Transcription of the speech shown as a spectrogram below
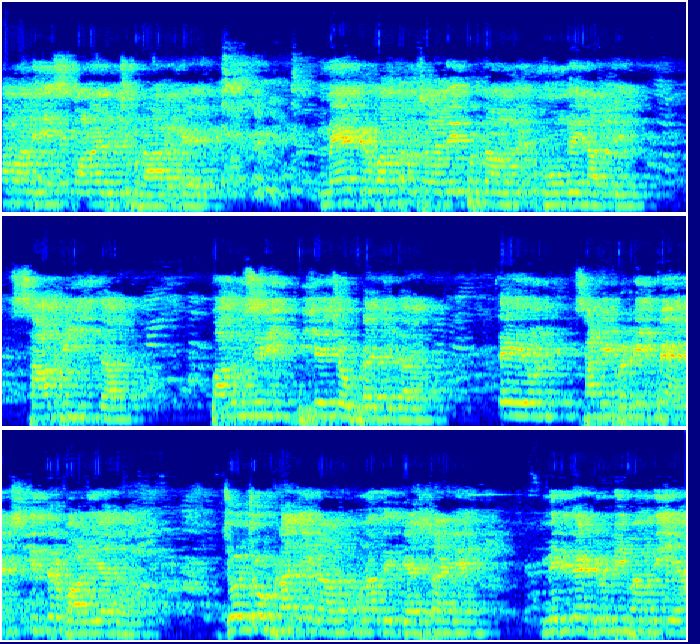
ਮਨ ਹੀ ਸਮਾਣਾ ਵਿੱਚ ਬਣਾ ਰੱਖਿਆ ਮੈਂ ਗੁਰਬਲ ਧਰਮਸ਼ਾਲਾ ਦੇ ਪ੍ਰਧਾਨ ਹੋਣ ਦੇ ਨਾਤੇ ਸਾਧਵੀ ਜੀ ਦਾ, ਪਦਮ ਸ੍ਰੀ ਵਿਜੇ ਚੋਪੜਾ ਜੀ ਦਾ ਤੇ ਸਾਡੀ ਵੱਡੀ ਭੈਣ ਸਤਿੰਦਰ ਵਾਲੀਆ ਦਾ, ਜੋ ਚੋਪੜਾ ਜੀ ਨਾਲ ਉਹਨਾਂ ਦੇ ਗੈਸਟ ਆਏ ਨੇ, ਮੇਰੀ ਤਾਂ ਡਿਊਟੀ ਬਣਦੀ ਆ।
